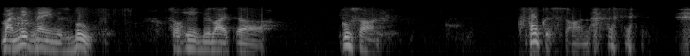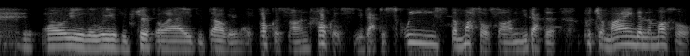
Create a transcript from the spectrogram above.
my nickname is Booth, so he'd be like, uh, "Busan, focus on." oh, we used, to, we used to trip on how be talking. Like, focus, on focus. You got to squeeze the muscle, son. You got to put your mind in the muscle.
